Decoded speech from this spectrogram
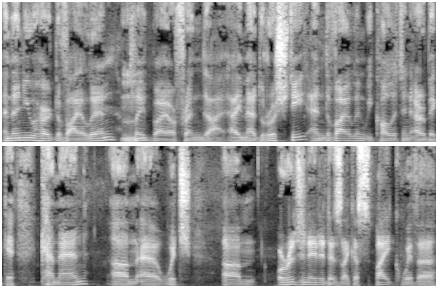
And then you heard the violin mm-hmm. played by our friend uh, Ahmed Rushdi, and the violin we call it in Arabic a kaman, um, uh, which um, originated as like a spike with a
